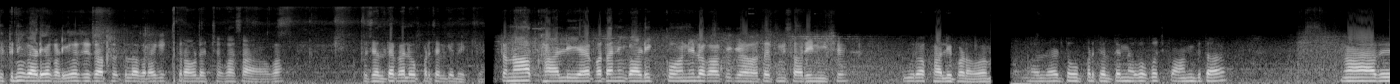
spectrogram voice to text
इतनी गाड़ियाँ खड़ी हैं, उस हिसाब से तो लग रहा है कि क्राउड अच्छा खासा आया होगा। तो चलते पहले ऊपर चल के देखते हैं इतना खाली है, पता नहीं गाड़ी कौन ही लगा के गया था इतनी सारी नीचे। पूरा खाली पड़ा हुआ है। ऑलरेडी तो ऊपर चलते मेरे को कुछ काम भी था। मैं अभी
